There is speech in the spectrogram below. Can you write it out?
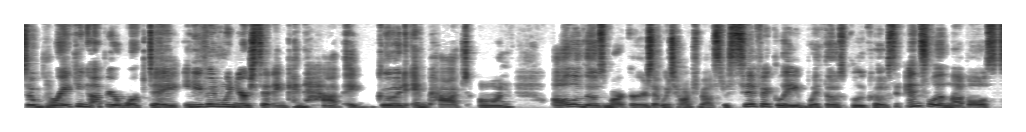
So breaking up your workday, even when you're sitting, can have a good impact on all of those markers that we talked about, specifically with those glucose and insulin levels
